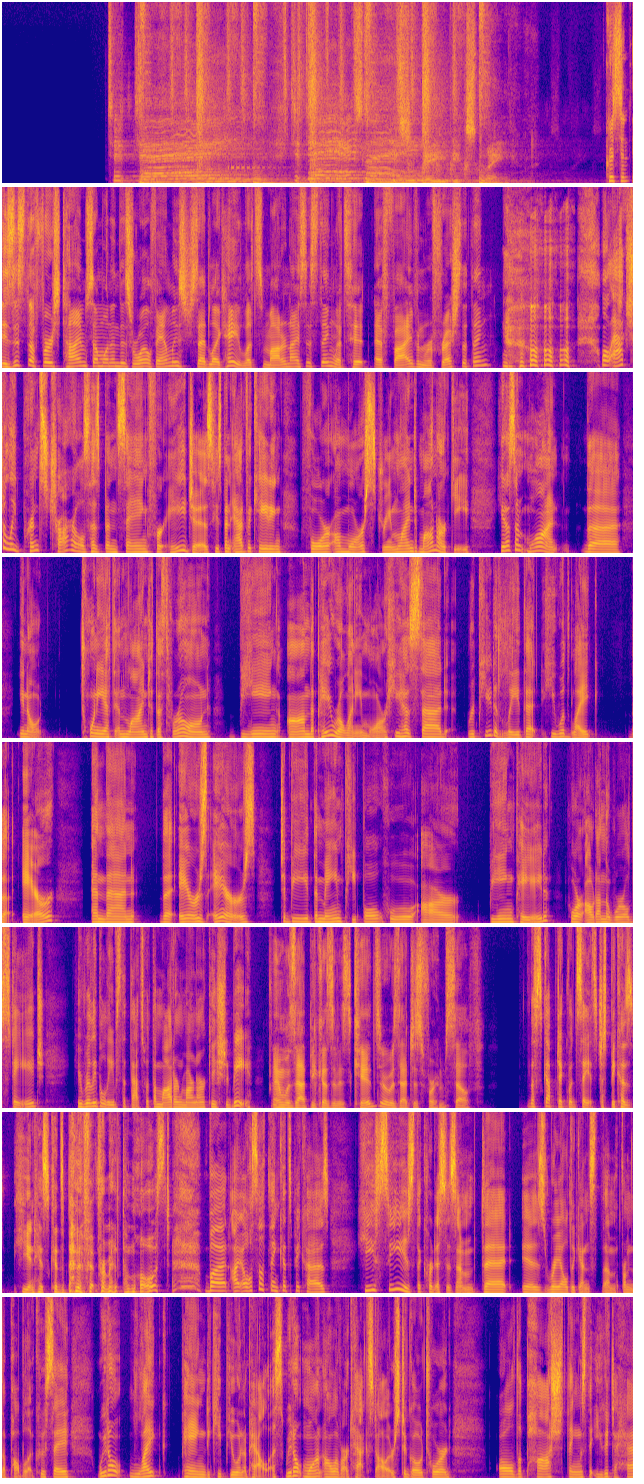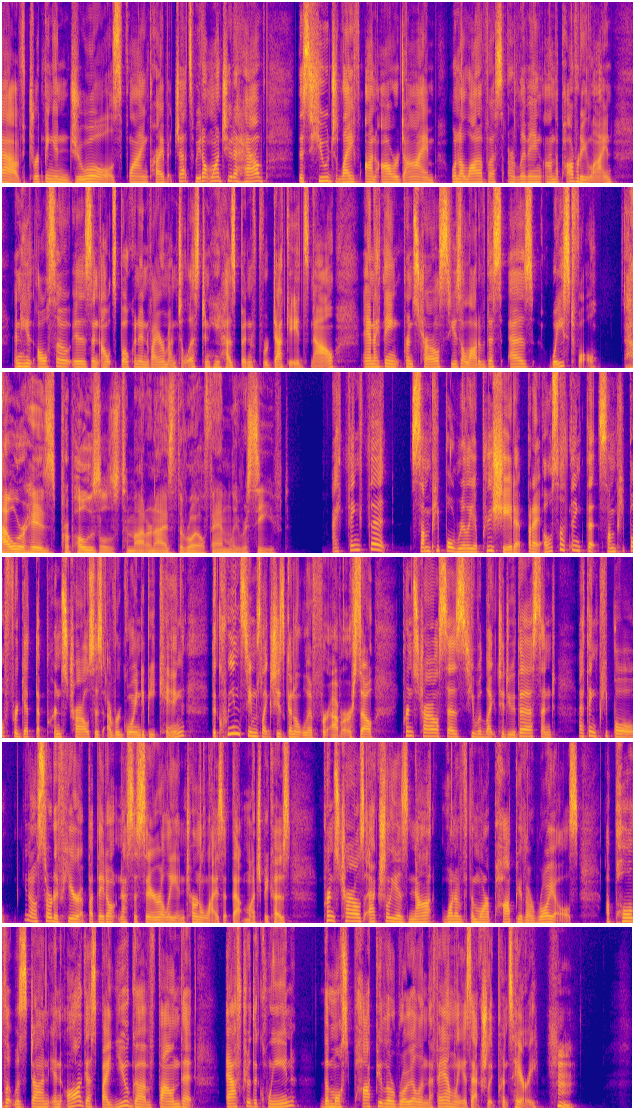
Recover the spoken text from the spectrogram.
Today, today explain. Kristen, is this the first time someone in this royal family said, like, hey, let's modernize this thing? Let's hit F5 and refresh the thing? well, actually, Prince Charles has been saying for ages, he's been advocating for a more streamlined monarchy. He doesn't want the, you know, 20th in line to the throne being on the payroll anymore. He has said repeatedly that he would like the heir and then the heir's heirs to be the main people who are being paid, who are out on the world stage. He really believes that that's what the modern monarchy should be. And was that because of his kids or was that just for himself? The skeptic would say it's just because he and his kids benefit from it the most. But I also think it's because he sees the criticism that is railed against them from the public who say, we don't like paying to keep you in a palace. We don't want all of our tax dollars to go toward all the posh things that you get to have, dripping in jewels, flying private jets. We don't want you to have this huge life on our dime when a lot of us are living on the poverty line. And he also is an outspoken environmentalist, and he has been for decades now. And I think Prince Charles sees a lot of this as wasteful. How were his proposals to modernize the royal family received? I think that some people really appreciate it, but I also think that some people forget that Prince Charles is ever going to be king. The queen seems like she's going to live forever. So Prince Charles says he would like to do this, and I think people, you know, sort of hear it, but they don't necessarily internalize it that much because Prince Charles actually is not one of the more popular royals. A poll that was done in August by YouGov found that after the queen, the most popular royal in the family is actually Prince Harry. Hmm.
